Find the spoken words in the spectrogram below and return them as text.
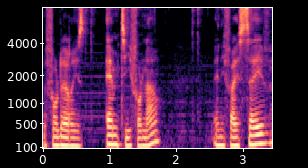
The folder is empty for now. And if I save,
